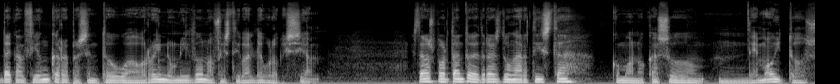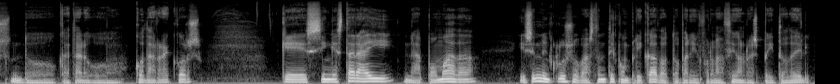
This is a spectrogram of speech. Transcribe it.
da canción que representou ao Reino Unido no Festival de Eurovisión. Estamos, por tanto, detrás dun artista como no caso mm, de moitos do catálogo Coda Records, que sin estar aí na pomada e sendo incluso bastante complicado atopar información respecto del,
